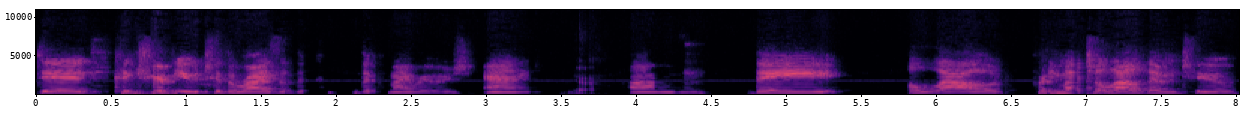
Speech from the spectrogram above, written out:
did contribute to the rise of the the Khmer Rouge and Yeah. um, they allowed pretty much allowed them to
